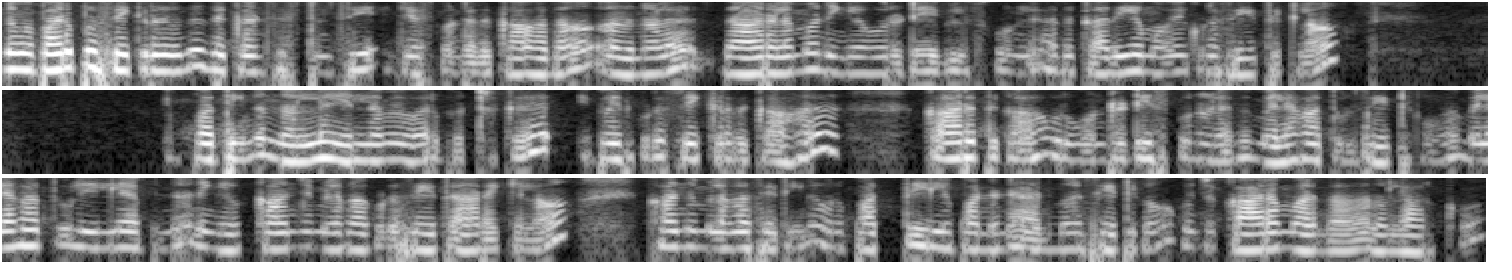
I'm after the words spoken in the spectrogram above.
நம்ம பருப்பு சேர்க்குறது வந்து இந்த கன்சிஸ்டன்சி அட்ஜஸ்ட் பண்ணுறதுக்காக தான் அதனால் தாராளமாக நீங்கள் ஒரு டேபிள் ஸ்பூனில் அதுக்கு அதிகமாகவே கூட சேர்த்துக்கலாம். பார்த்தீங்கன்னா நல்லா எல்லாமே வறுபட்டுருக்கு. இப்போ இது கூட சேர்க்குறதுக்காக காரத்துக்காக ஒரு ஒன்றரை டீஸ்பூன் அளவு மிளகாத்தூள் சேர்த்துக்கோங்க. மிளகாத்தூள் இல்லை அப்படின்னா நீங்கள் காஞ்ச மிளகாய் கூட சேர்த்து அரைக்கலாம். காஞ்ச மிளகாய் சேர்த்திங்கன்னா ஒரு பத்து இல்லை பன்னெண்டு அது மாதிரி சேர்த்துக்கோங்க. கொஞ்சம் காரமாக இருந்தால் தான் நல்லாயிருக்கும்.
